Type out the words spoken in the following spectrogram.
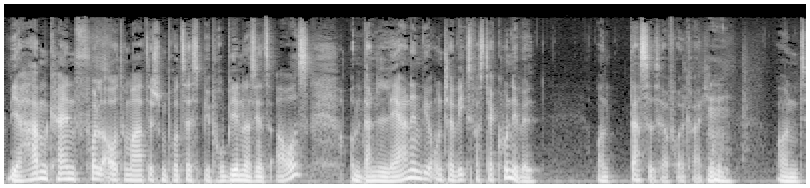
wir haben keinen vollautomatischen Prozess, wir probieren das jetzt aus und dann lernen wir unterwegs, was der Kunde will. Und das ist erfolgreich. Mhm. Und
